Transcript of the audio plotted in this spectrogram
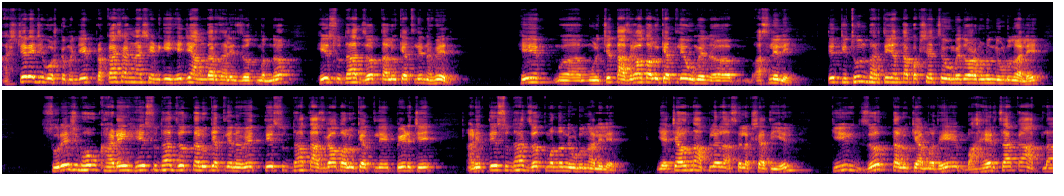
आश्चर्याची गोष्ट म्हणजे प्रकाश अण्णा शेंडगे हे जे आमदार झाले जतमधनं हे सुद्धा जत तालुक्यातले नव्हेत हे मूळचे तासगाव तालुक्यातले उमेद असलेले ते तिथून भारतीय जनता पक्षाचे उमेदवार म्हणून निवडून आले. सुरेश भाऊ खाडे हे सुद्धा जत तालुक्यातले नव्हे ते सुद्धा तासगाव तालुक्यातले पेडचे आणि ते सुद्धा जतमधून निवडून आलेले आहेत. याच्यावरनं आपल्याला असं लक्षात येईल की जत तालुक्यामध्ये बाहेरचा का आतला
